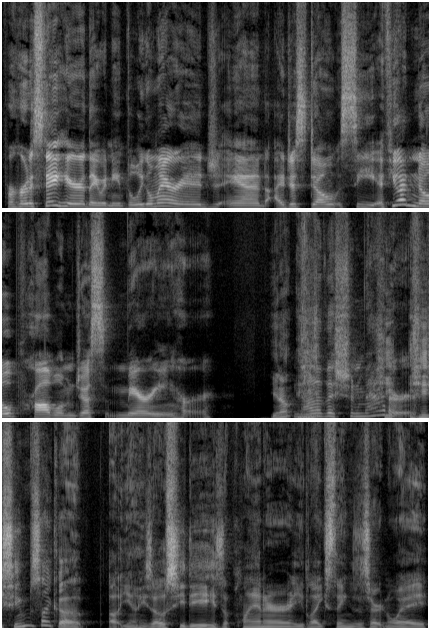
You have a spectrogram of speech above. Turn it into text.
for her to stay here, they would need the legal marriage, and I just don't see if you had no problem just marrying her, You know, none he- of this should matter. he seems like a, a you know he's OCD. He's a planner. He likes things a certain way.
